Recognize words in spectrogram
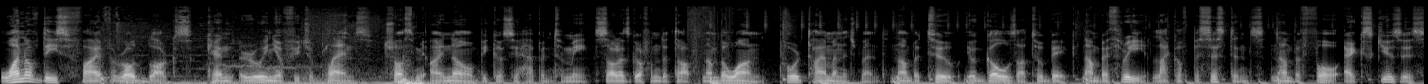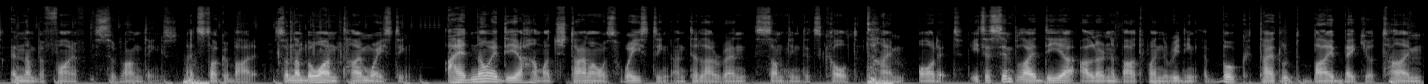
One of these five roadblocks can ruin your future plans. Trust me, I know because it happened to me. So let's go from the top. Number one, poor time management. Number two, your goals are too big. Number three, lack of persistence. Number four, excuses. And number five, surroundings. Let's talk about it. So number one, time wasting. I had no idea how much time I was wasting until I ran something that's called Time Audit. It's a simple idea I learned about when reading a book titled Buy Back Your Time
